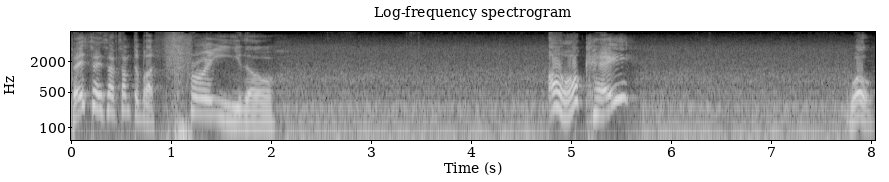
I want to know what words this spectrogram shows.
they say something about free though Oh, okay. Whoa.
